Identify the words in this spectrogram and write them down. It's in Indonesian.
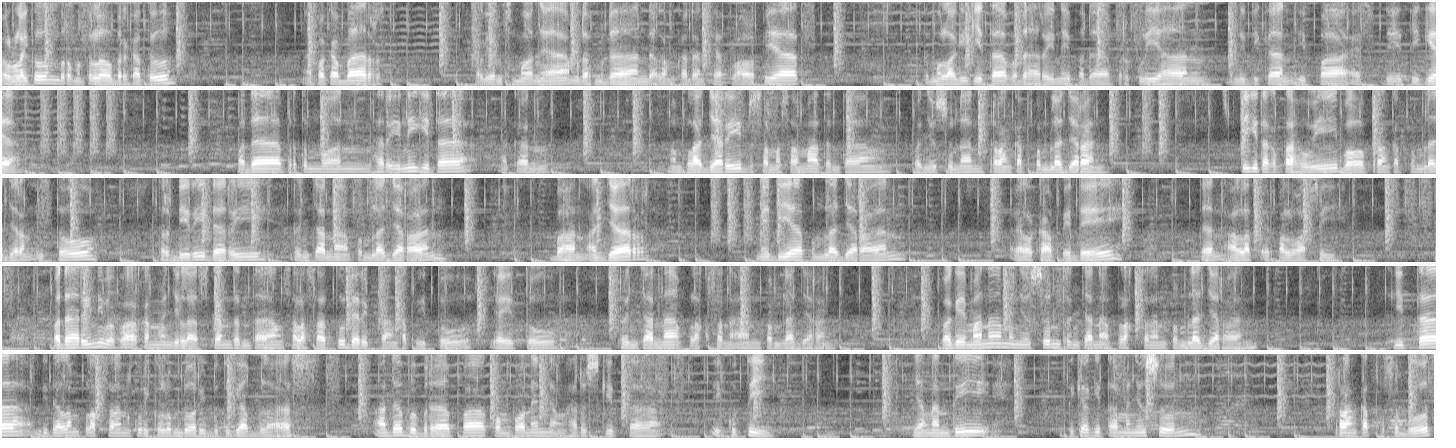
Assalamualaikum warahmatullahi wabarakatuh. Apa kabar kalian semuanya? Mudah-mudahan dalam keadaan sehat walafiat. Ketemu lagi kita pada hari ini pada perkuliahan pendidikan IPA SD 3. Pada pertemuan hari ini kita akan mempelajari bersama-sama tentang penyusunan perangkat pembelajaran. Seperti kita ketahui bahwa perangkat pembelajaran itu terdiri dari rencana pembelajaran, bahan ajar, media pembelajaran, LKPD, dan alat evaluasi. Pada hari ini Bapak akan menjelaskan tentang salah satu dari perangkat itu yaitu rencana pelaksanaan pembelajaran. Bagaimana menyusun rencana pelaksanaan pembelajaran? Kita di dalam pelaksanaan kurikulum 2013 ada beberapa komponen yang harus kita ikuti. Yang nanti ketika kita menyusun perangkat tersebut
